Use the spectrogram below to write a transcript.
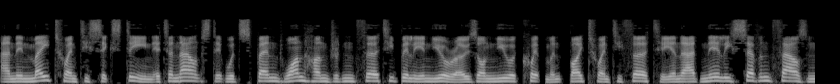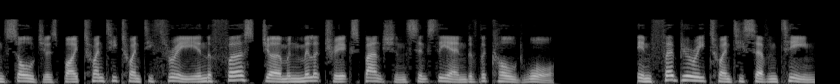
and in May 2016 it announced it would spend 130 billion euros on new equipment by 2030 and add nearly 7,000 soldiers by 2023 in the first German military expansion since the end of the Cold War. In February 2017,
